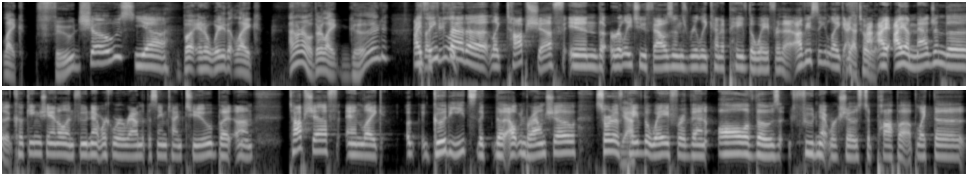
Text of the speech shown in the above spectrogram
like food shows, Yeah. but in a way that like I don't know, they're like good. I 'Cause I think feel like- that uh like Top Chef in the early 2000s really kind of paved the way for that. Obviously like Yeah, I, totally. I I imagine the Cooking Channel and Food Network were around at the same time too, but um Top Chef and like uh, Good Eats, the the Alton Brown show sort of Yeah. paved the way for then all of those Food Network shows to pop up, like the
